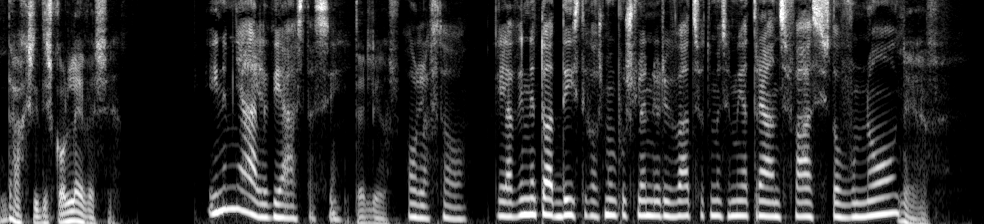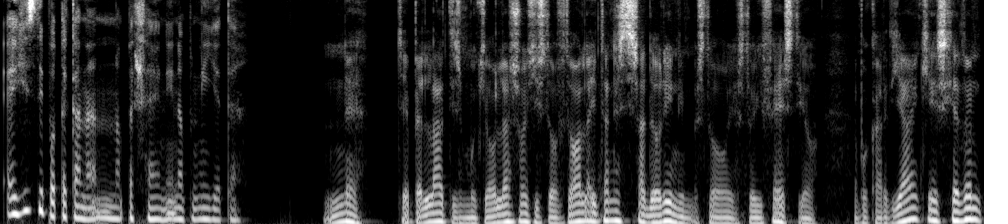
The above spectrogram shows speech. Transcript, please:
εντάξει, δυσκολεύεσαι. Είναι μια άλλη διάσταση Τελείως. όλο αυτό. Δηλαδή είναι το αντίστοιχο ας πούμε, που σου λένε οι ορειβάτες ότι είμαι σε μια trance φάση στο βουνό. Ναι, Έχεις δει ποτέ κανέναν να πεθαίνει ή να πνίγεται; ναι. Και πελάτης μου κιόλας, όχι στο αυτό, αλλά ήταν στη Σαντορίνη, στο, στο ηφαίστειο από καρδιά και σχεδόν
